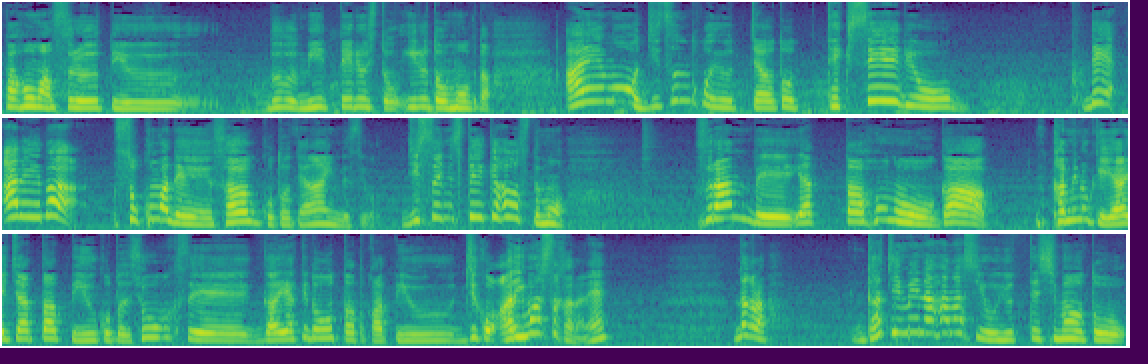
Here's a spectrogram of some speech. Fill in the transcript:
パフォーマンスするっていう部分見てる人いると思うけどあれも実のとこ言っちゃうと適正量であればそこまで騒ぐことじゃないんですよ実際にステーキハウスでもフランベやった炎が髪の毛焼いちゃったっていうことで小学生がやけどを負ったとかっていう事故ありましたからね。だからガチめな話を言ってしまうと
